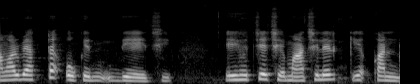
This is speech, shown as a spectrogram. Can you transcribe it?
আমার ব্যাগটা ওকে দিয়েছি। এই হচ্ছে মা ছেলের কাণ্ড।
